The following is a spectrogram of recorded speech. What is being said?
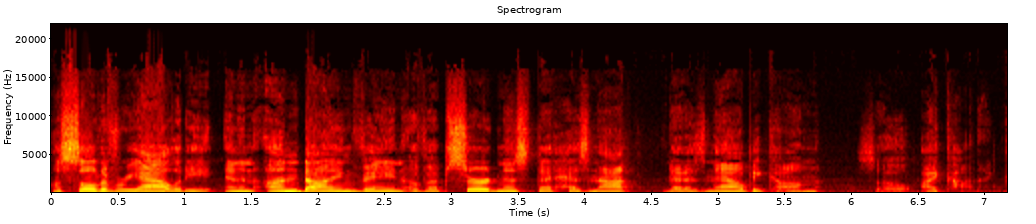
assault of reality, and an undying vein of absurdness that has not that has now become so iconic.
